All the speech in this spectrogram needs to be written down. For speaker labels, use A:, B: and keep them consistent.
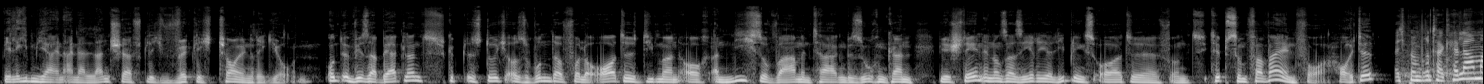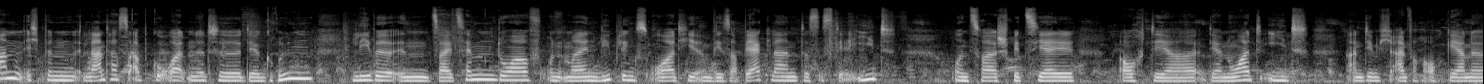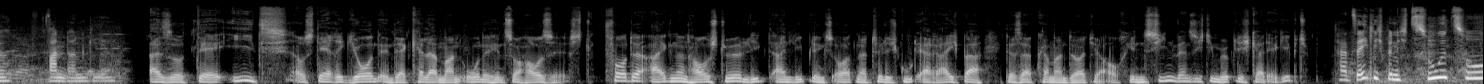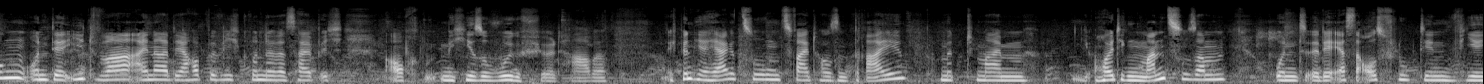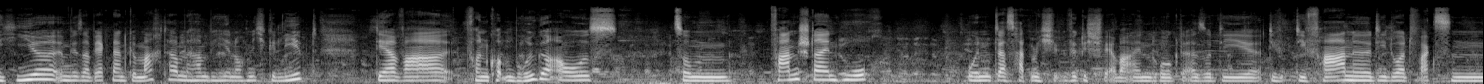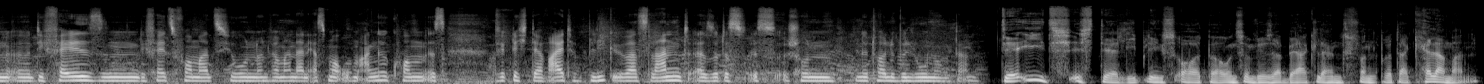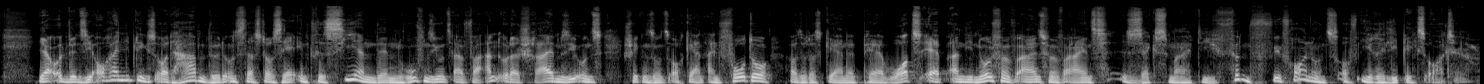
A: Wir leben ja in einer landschaftlich wirklich tollen Region. Und im Weserbergland gibt es durchaus wundervolle Orte, die man auch an nicht so warmen Tagen besuchen kann. Wir stellen in unserer Serie Lieblingsorte und Tipps zum Verweilen vor. Heute?
B: Ich bin Britta Kellermann. Ich bin Landtagsabgeordnete der Grünen, lebe in Salzhemmendorf und mein Lieblingsort hier im Weserbergland, das ist der Id. Und zwar speziell auch der, der Nord-Id, an dem ich einfach auch gerne wandern gehe.
A: Also der Id aus der Region, in der Kellermann ohnehin zu Hause ist. Vor der eigenen Haustür liegt ein Lieblingsort natürlich gut erreichbar. Deshalb kann man dort ja auch hinziehen, wenn sich die Möglichkeit ergibt.
B: Tatsächlich bin ich zugezogen und der Id war einer der Hauptbeweggründe, weshalb ich auch mich hier so wohl gefühlt habe. Ich bin hierher gezogen 2003 mit meinem heutigen Mann zusammen. Und äh, der erste Ausflug, den wir hier im Weserbergland gemacht haben, da haben wir hier noch nicht gelebt, der war von Koppenbrügge aus zum Fahnenstein hoch. Und das hat mich wirklich schwer beeindruckt. Also die, die, die Fahne, die dort wachsen, äh, die Felsen, die Felsformationen. Und wenn man dann erstmal oben angekommen ist, wirklich der weite Blick übers Land. Also das ist schon eine tolle Belohnung dann.
A: Der Id ist der Lieblingsort bei uns im Weserbergland von Britta Kellermann. Ja, und wenn Sie auch einen Lieblingsort haben, würde uns das doch sehr interessieren, denn rufen Sie uns einfach an oder schreiben Sie uns, schicken Sie uns auch gern ein Foto, also das gerne per WhatsApp an die 05151 6 mal die 5. Wir freuen uns auf Ihre Lieblingsorte.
